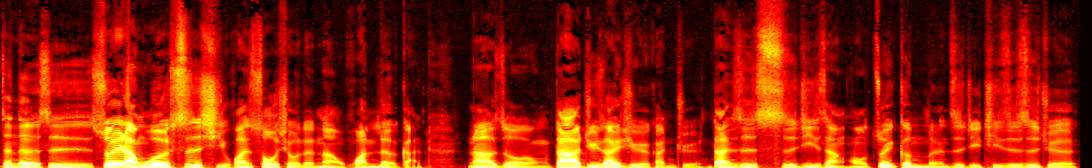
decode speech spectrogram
真的是，虽然我是喜欢 social 的那种欢乐感，那种大家聚在一起的感觉，但是实际上，哦，最根本的自己其实是觉得。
